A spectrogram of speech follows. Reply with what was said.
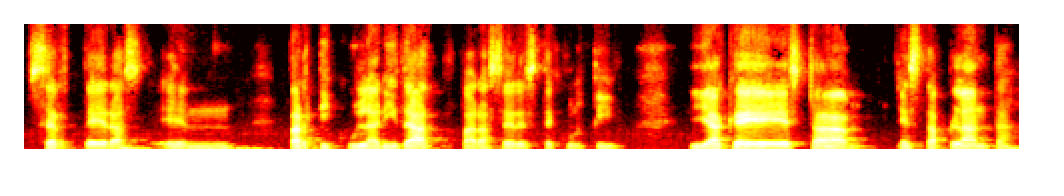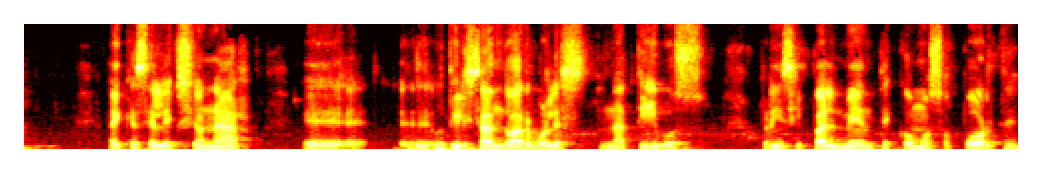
certeras en particularidad para hacer este cultivo. Ya que esta, esta planta hay que seleccionar eh, eh, utilizando árboles nativos principalmente como soporte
